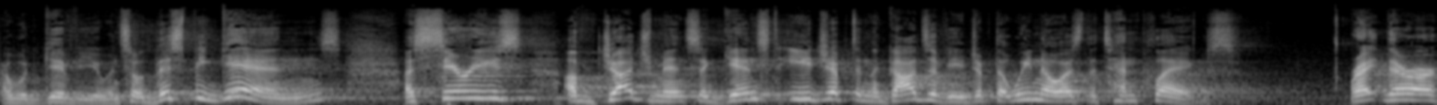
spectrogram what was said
I would give you. And so this begins a series of judgments against Egypt and the gods of Egypt that we know as the 10 plagues right? There are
